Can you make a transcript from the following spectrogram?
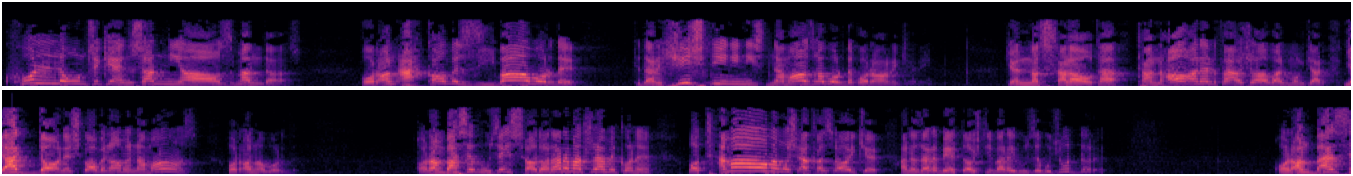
کل اونچه که انسان نیازمند است. قرآن احکام زیبا آورده که در هیچ دینی نیست. نماز آورده قرآن کریم. که ان الصلاه تنها عن الفحشاء والمنکر. یک دانشگاه به نام نماز قرآن آورده. قرآن بحث روزه سالانه رو مطرح می‌کنه. با تمام مشخصه که از نظر بهداشتی برای روزه وجود داره. قرآن بحث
